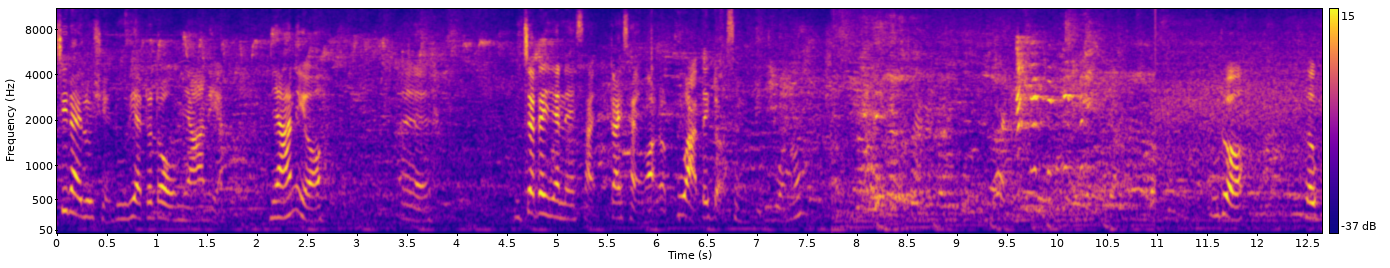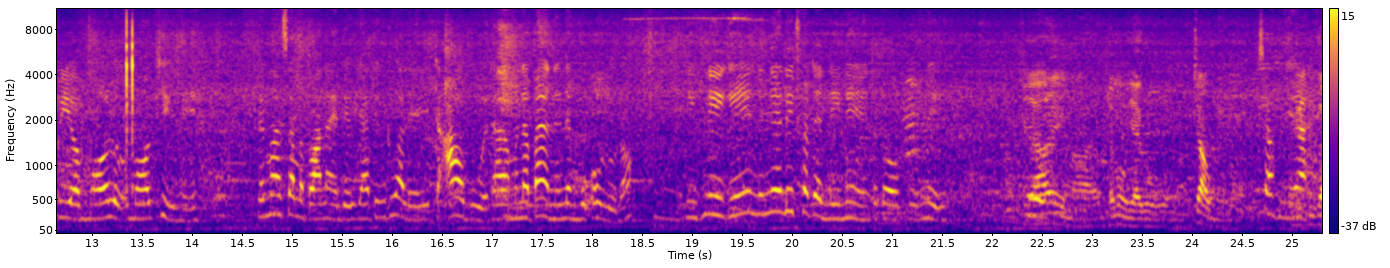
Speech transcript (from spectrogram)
ကြည့်လိုက်လို့ရှိရင်လူတွေကတော်တော်များနေတာများနေရောအဲဒီကြက်တဲ့ရက်နဲ့ဆိုင်တိုက်ဆိုင်သွားတော့ဖူးကတိတ်တော့အဆင်မပြေဘူးပေါ့နော်ဥတော့ လုပ်ပြီးတော့မောလို့အမောဖြူနေလက်မဆက်မသွားနိုင်သေးဘူးရာတီဥတုကလည်းတအားဘူးပဲဒါကမနက်ပိုင်းကနည်းနည်းမိုးအုပ်လို့နော်ဒီနှေခင်းနည်းနည်းလေးထွက်တဲ့နေနဲ့တော်တော်ပူနေဖရားတွေမှာဓမ္မရိုက်ဖို့ကြောက်နေတယ်ချက်နေရဒီက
